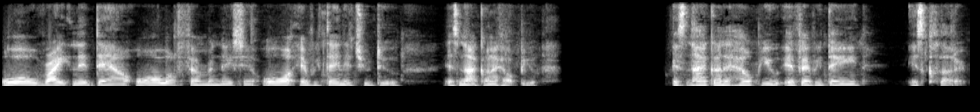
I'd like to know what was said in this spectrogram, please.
all writing it down, all affirmation, all everything that you do is not going to help you. It's not going to help you if everything is cluttered.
